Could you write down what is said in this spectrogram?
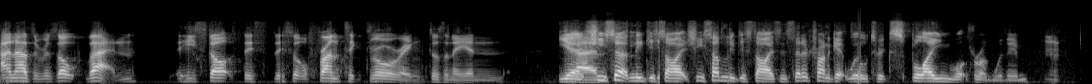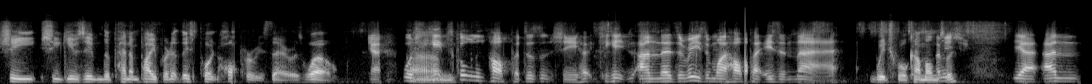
and as a result, then he starts this this sort of frantic drawing, doesn't he? And yeah. Um, she certainly decides. She suddenly decides instead of trying to get Will to explain what's wrong with him, Mm. she she gives him the pen and paper. And at this point, Hopper is there as well. Yeah, well, she keeps Um, calling Hopper, doesn't she? She keeps, and there's a reason why Hopper isn't there. which we'll come on I to. she- yeah, and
